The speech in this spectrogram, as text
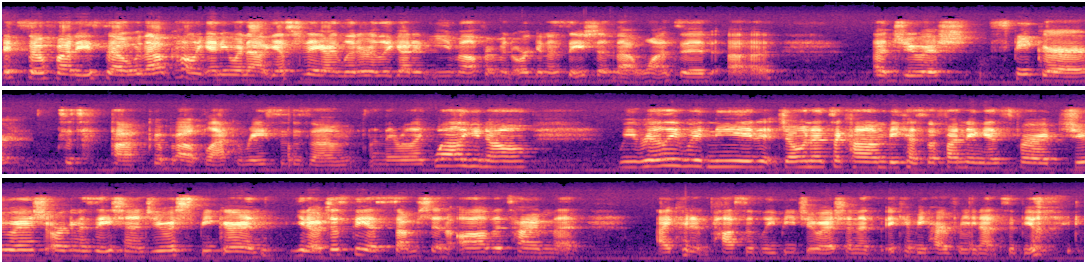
it's so funny. So, without calling anyone out, yesterday I literally got an email from an organization that wanted uh, a Jewish speaker to talk about Black racism, and they were like, "Well, you know." We really would need Jonah to come because the funding is for a Jewish organization, a Jewish speaker, and you know, just the assumption all the time that I couldn't possibly be Jewish, and it, it can be hard for me not to be like,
